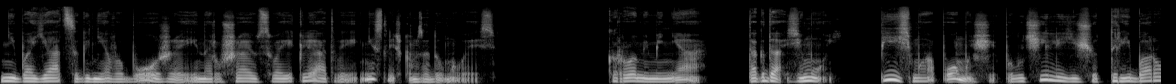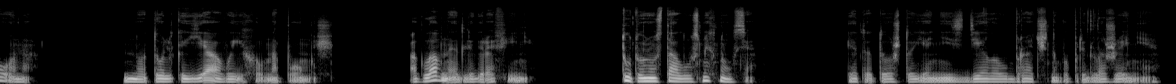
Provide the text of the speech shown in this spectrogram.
не боятся гнева Божия и нарушают свои клятвы, не слишком задумываясь. Кроме меня, тогда зимой, письма о помощи получили еще три барона. Но только я выехал на помощь. А главное для графини. Тут он устало усмехнулся. Это то, что я не сделал брачного предложения.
